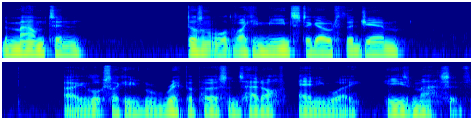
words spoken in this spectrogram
the mountain doesn't look like he needs to go to the gym. Uh, he looks like he could rip a person's head off anyway. He's massive.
